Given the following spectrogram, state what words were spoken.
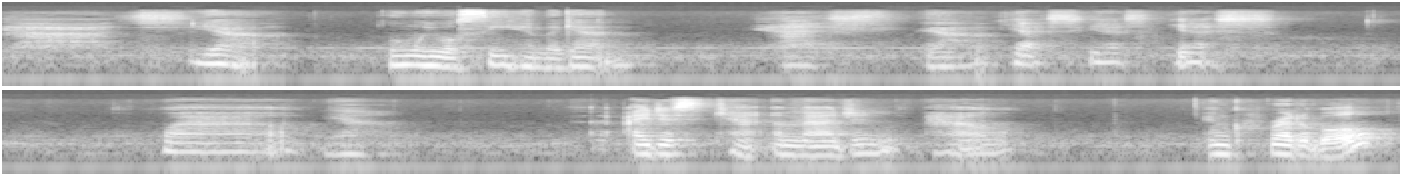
yes, yeah when we will see him again yes, yeah yes, yes, yes. Wow. yeah I just can't imagine how incredible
